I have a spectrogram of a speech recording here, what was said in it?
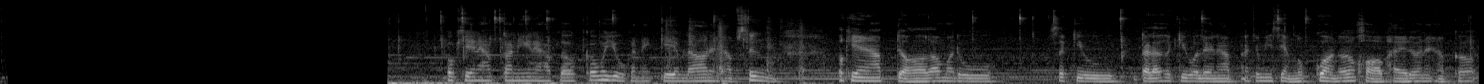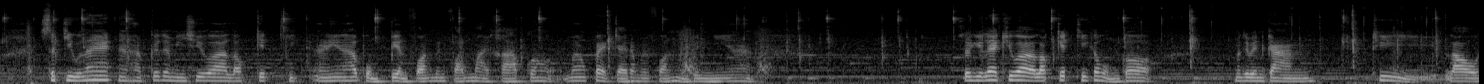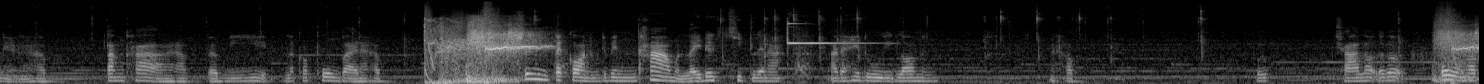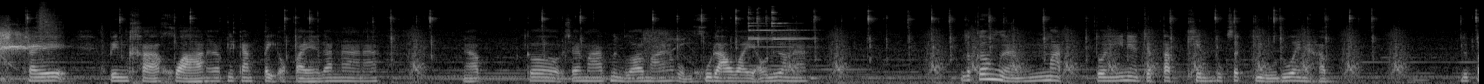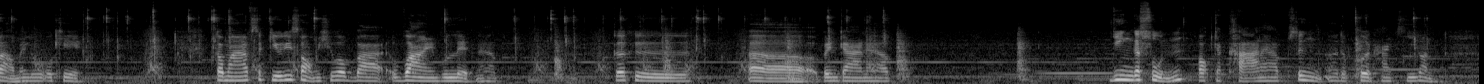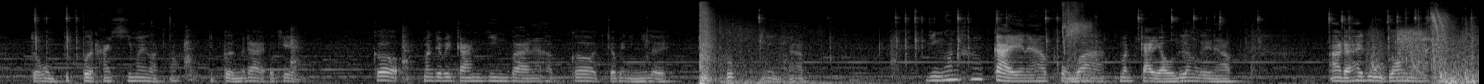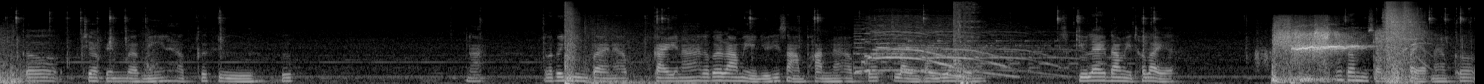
โอเคนะครับ ตอนนี้นะครับเราก็มาอยู่กันในเกมแล้วนะครับ ซึ่งโอเคนะครับ เดี๋ยวเรามาดู สกิลแต่ละสกิลเลยนะครับ อาจจะมีเสียงรบกวนก็ต้องขออภัยด้วยนะครับ ก็สกิลแรกนะครับ ก็จะมีชื่อว่า Rocket Kick อันนี้นะครับ ผมเปลี่ยนฟอนต์เป็นฟอนต์ Minecraft ก็ไม่ต้องแปลกใจทำไมฟอนต์ผมเป็นงี้นะสกิลแรกชื่อว่า Rocket Kick ครับผมก็มันจะเป็นการที่เราเนี่ยนะครับ ตั้งท่านะครับ แบบนี้แล้วก็พุ่งไปนะครับ ซึ่งแต่ก่อนมันจะเป็นท่าเหมือนไรเดอร์คิกเลยนะอาจจะให้ดูอีกรอบหนึ่ง นะครับปึ๊บชาร์จแล้วแล้วก็โป้ครับใช้เป็นขาขวานะครับ ในการเตะออกไปด้านหน้านะนะครับ ก็ใช้มาร์คหนึ่งร้อยไม้ครับผมคูดาวไวเอาเรื่องนะ แล้วก็เหมือนหมัดตัวนี้เนี่ยจะตัดเข็นทุกสกิลด้วยนะครับ หรือเปล่าไม่รู้โอเค ต่อมาครับสกิลที่2มีชื่อว่า Vine Bullet นะครับ ก็คือเอ่อเป็นการนะครับ ยิงกระสุนออกจากขานะครับ ซึ่งเเดี๋ยวเปิดฮาคีก่อนเดี๋ยวผมปิดเปิดฮาคีใหม่ก่อนเอ้าปิดเปิดไม่ได้โอเค ก็มันจะเป็นการยิงไปนะครับ ก็จะเป็นอย่างนี้เลยปุ๊บนี่นะครับ ยิงค่อนข้างไกลนะครับ ผมว่ามันไกลเอาเรื่องเลยนะครับอ่าเดี๋ยวให้ดูอีกรอบหนึงนก็จะเป็นแบบนี้นะครับก็คือปึ๊บนะแล้วก็ยิงไปนะครับ ไกลนะ แล้วก็ดาเมจอยู่ที่สามพันนะครับ ก็แรงเอาเรื่องเลยนะ กิลแรกดาเมจเท่าไหร่อะก็ดาเมจสองแปดนะครับก็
